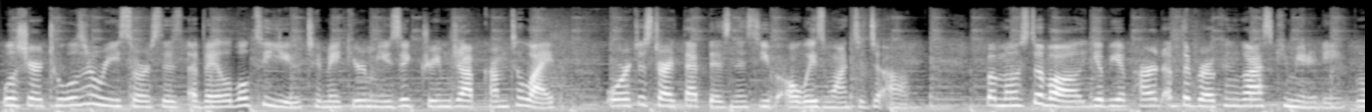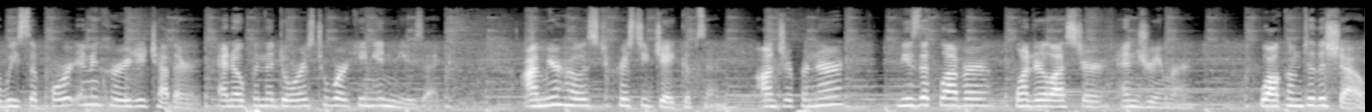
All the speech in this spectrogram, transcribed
We'll share tools and resources available to you to make your music dream job come to life or to start that business you've always wanted to own. But most of all, you'll be a part of the Broken Glass community where we support and encourage each other and open the doors to working in music. I'm your host, Christy Jacobson, entrepreneur, music lover, wanderluster, and dreamer. Welcome to the show.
